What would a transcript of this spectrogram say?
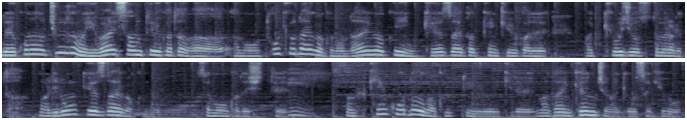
でこの著者の岩井さんという方はあの東京大学の大学院経済学研究科で、まあ、教授を務められた、まあ、理論経済学の専門家でして、まあ、不均衡動学っていう領域で、まあ、大変顕著な業績を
